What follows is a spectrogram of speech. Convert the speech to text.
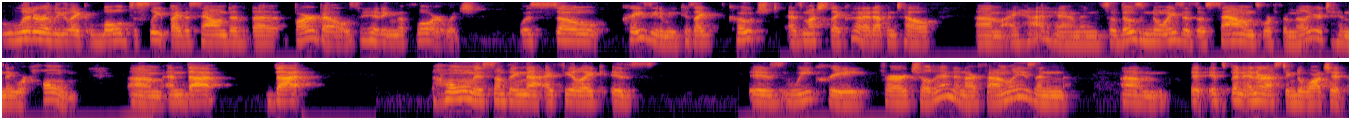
literally like lulled to sleep by the sound of the barbells hitting the floor, which was so crazy to me because I coached as much as I could up until um, I had him. And so those noises, those sounds were familiar to him. They were home. Um, and that, that home is something that I feel like is is we create for our children and our families and um, it, it's been interesting to watch it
